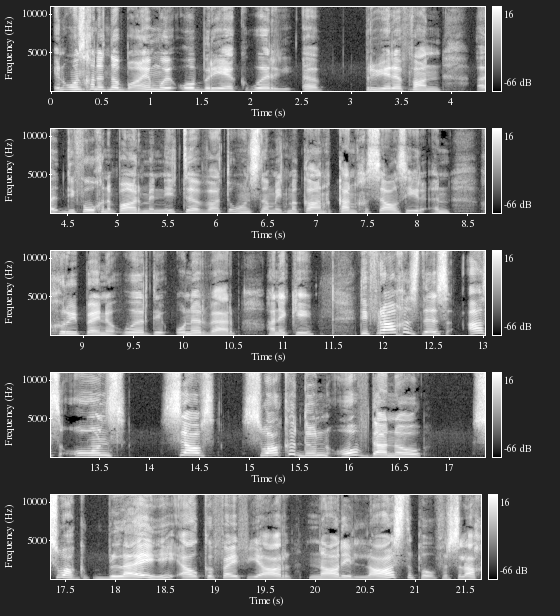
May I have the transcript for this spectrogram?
En ons gaan dit nou baie mooi opbreek oor 'n uh, periode van uh, die volgende paar minute wat ons nou met mekaar kan gesels hier in groepyne oor die onderwerp Hannetjie. Die vraag is dus as ons selfs swakker doen of dan nou swak bly elke 5 jaar na die laaste pulverslag.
